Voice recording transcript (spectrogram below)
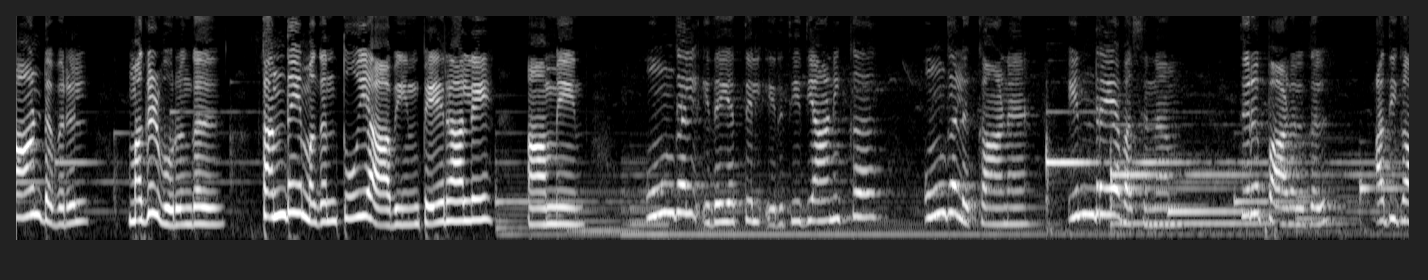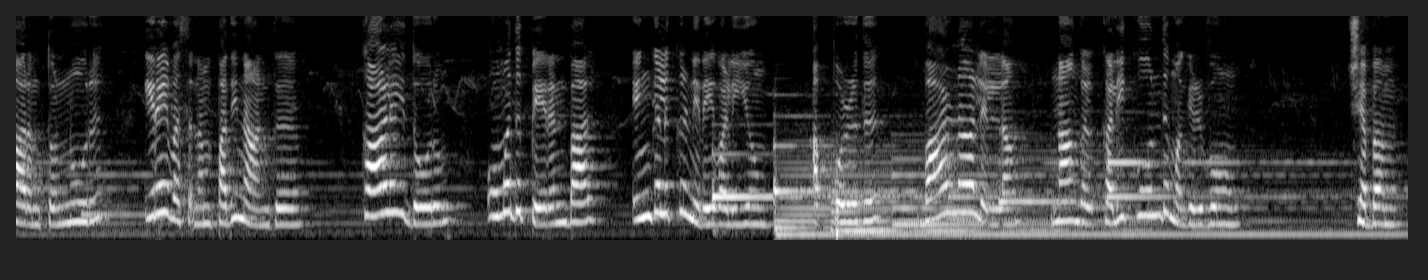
ஆண்டவரில் மகிழ்வுறுங்கள். தந்தை மகன் தூய ஆவியின் பேராலே ஆமேன். உங்கள் இதயத்தில் இருத்தி தியானிக்க உங்களுக்கான இன்றைய வசனம் திருப்பாடல்கள் அதிகாரம் தொண்ணூறு இறைவசனம் பதினான்கு. காலை தோறும் உமது பேரன்பால் எங்களுக்கு நிறைவழியும். அப்பொழுது வாழ்நாள் எல்லாம் நாங்கள் களி கூர்ந்து மகிழ்வோம். ஜெபம்.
